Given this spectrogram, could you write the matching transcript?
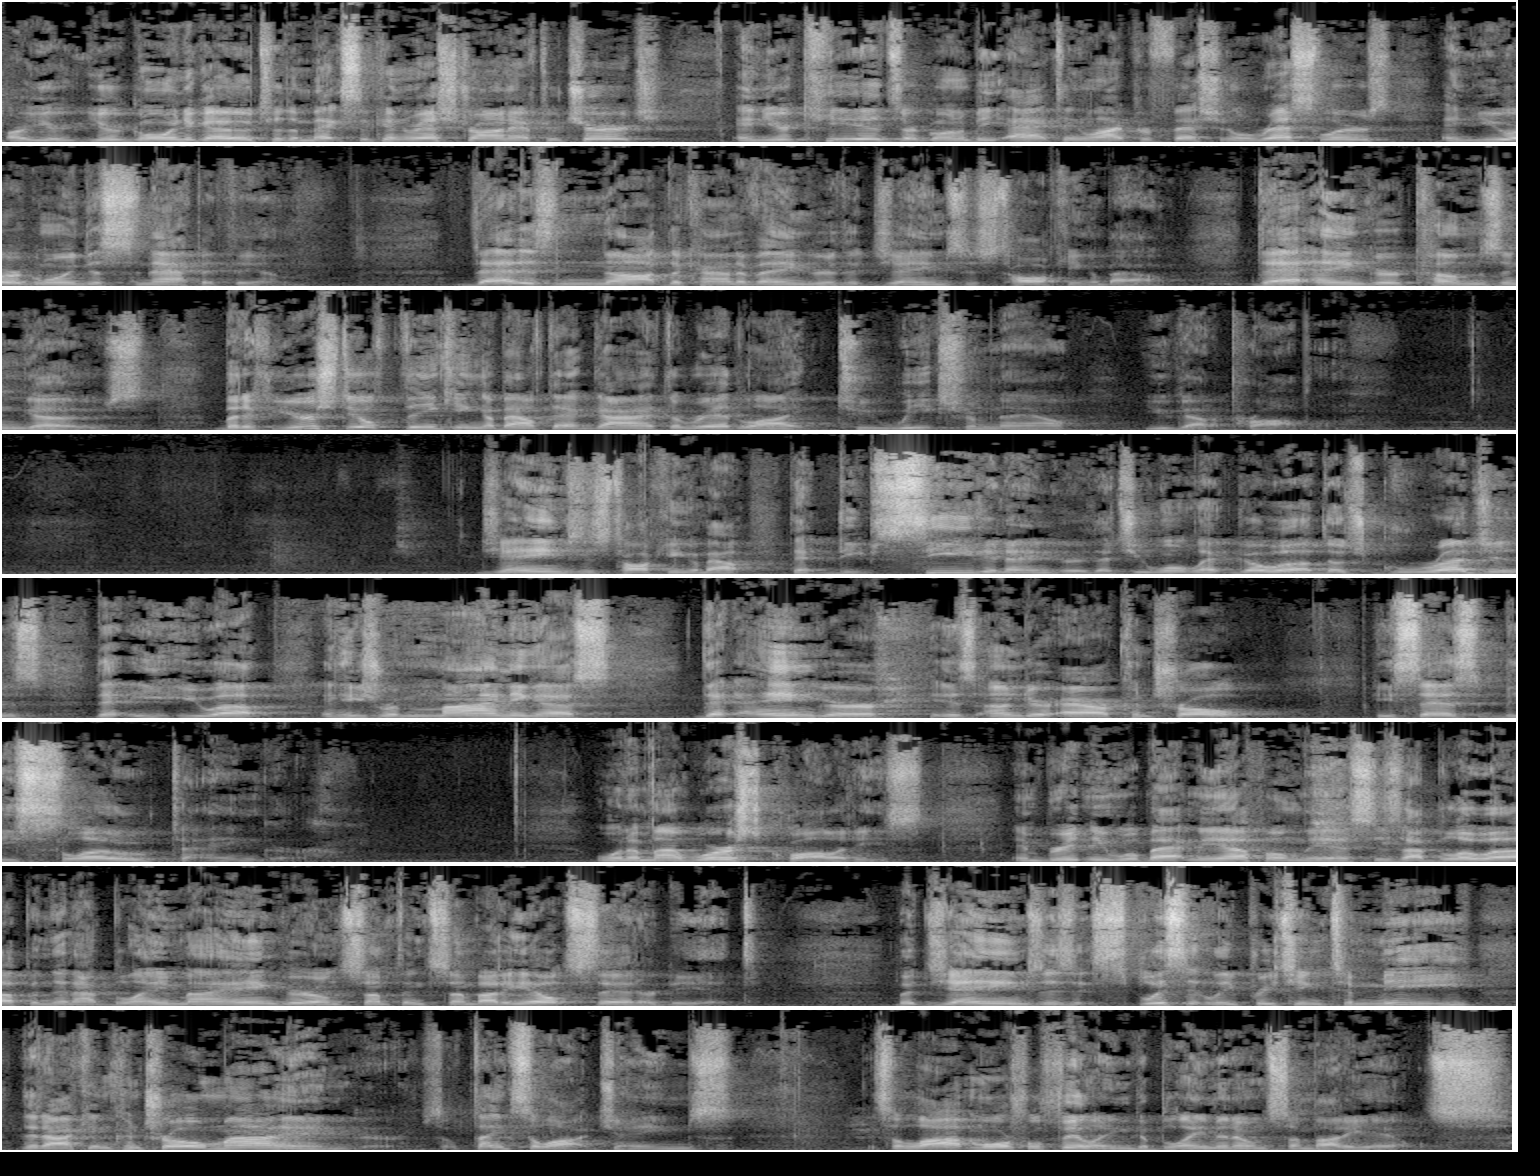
Or you're, you're going to go to the Mexican restaurant after church, and your kids are going to be acting like professional wrestlers, and you are going to snap at them. That is not the kind of anger that James is talking about. That anger comes and goes. But if you're still thinking about that guy at the red light two weeks from now, you got a problem. James is talking about that deep seated anger that you won't let go of, those grudges that eat you up. And he's reminding us that anger is under our control. He says, Be slow to anger one of my worst qualities. And Brittany will back me up on this is I blow up and then I blame my anger on something somebody else said or did. But James is explicitly preaching to me that I can control my anger. So thanks a lot, James. It's a lot more fulfilling to blame it on somebody else.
